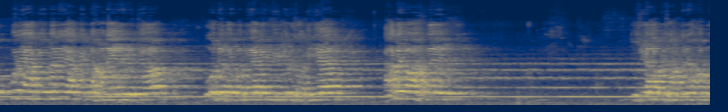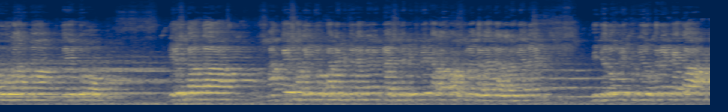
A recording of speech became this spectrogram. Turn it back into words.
ਉੱਪਰ ਜਾ ਕੇ ਉਹਨਾਂ ਨੇ ਜਾ ਕੇ ਟਹਾਣੇ ਦੇ ਵਿੱਚ। ਉਹ ਜਥੇ ਬੰਦਿਆਂ ਦੀ ਮੀਟਿੰਗ ਸੱਦੀ ਹੈ ਕਾਹਦੇ ਵਾਸਤੇ? ਤੁਸੀਂ ਆਪ ਸਮਝ ਰਹੇ ਹੋ ਬੋਲਾਂਗਾ ਤੇ ਤੋਂ ਇਸ ਗੱਲ ਦਾ ਸਾਕੇ ਸਾਰੇ ਲੋਕਾਂ ਦੇ ਵਿੱਚ ਰਹਿੰਦੇ ਨੇ ਪ੍ਰੈਸ ਦੇ ਵਿੱਚ ਵੀ ਕਾਲਾ ਪਾਸੇ ਗੱਲਾਂ ਚੱਲ ਰਹੀਆਂ ਨੇ। ਵੀ ਜਦੋਂ ਇੱਕ ਬਜ਼ੁਰਗ ਨੇ ਕਹਿਤਾ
